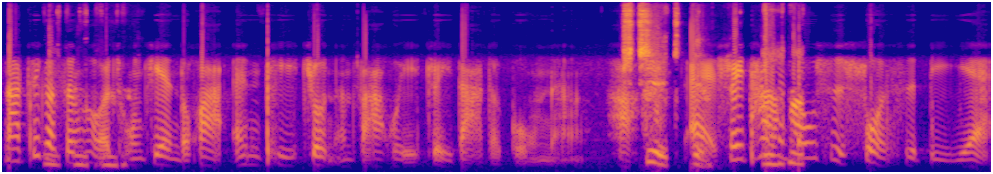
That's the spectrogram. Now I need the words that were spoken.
那这个生活重建的话，NP 就能发挥最大的功能。好，是，哎，所以他们都是硕士毕业，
